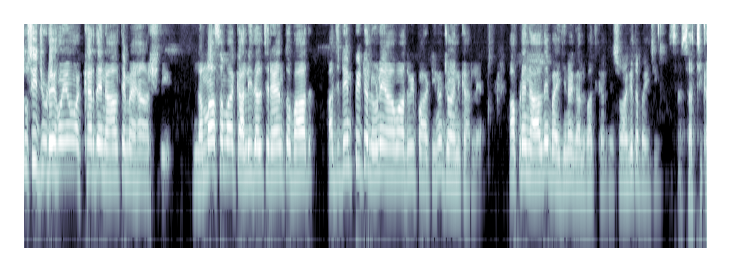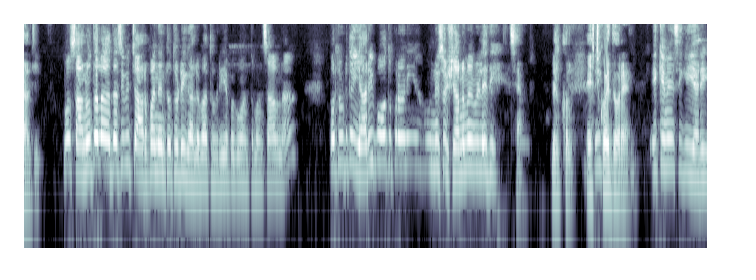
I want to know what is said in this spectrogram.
ਤੁਸੀਂ ਜੁੜੇ ਹੋਏ ਹੋ ਅੱਖਰ ਦੇ ਨਾਲ ਤੇ ਮੈਂ ਹਾਂ ਅਰਸ਼ਦੀਪ। ਲੰਮਾ ਸਮਾਂ ਅਕਾਲੀ ਦਲ 'ਚ ਰਹਿਣ ਤੋਂ ਬਾਅਦ ਅੱਜ ਡਿੰਪੀ ਢਿੱਲੋਂ ਨੇ ਆਮ ਆਦਮੀ ਪਾਰਟੀ ਨੂੰ ਜੁਆਇਨ ਕਰ ਲਿਆ। ਆਪਣੇ ਨਾਲ ਦੇ ਬਾਈ ਜੀ ਨਾਲ ਗੱਲਬਾਤ ਕਰਦੇ। ਸਵਾਗਤ ਹੈ ਬਾਈ ਜੀ। ਸਤਿ ਸ਼੍ਰੀ ਅਕਾਲ ਜੀ। ਉਹ ਸਾਨੂੰ ਤਾਂ ਲੱਗਦਾ ਸੀ ਵੀ 4-5 ਦਿਨ ਤੋਂ ਤੁਹਾਡੀ ਗੱਲਬਾਤ ਹੋ ਰਹੀ ਹੈ ਭਗਵੰਤ ਮਾਨ ਸਾਹਿਬ ਨਾਲ ਪਰ ਤੁਹਾਡੀ ਤਾਂ ਯਾਰੀ ਬਹੁਤ ਪੁਰਾਣੀ ਆ 1996 ਵੇਲੇ ਦੀ। ਅੱਛਾ ਬਿਲਕੁਲ ਇਸ ਕੋਈ ਦੋ ਰਹਿ ਨਹੀਂ। ਇਹ ਕਿਵੇਂ ਸੀਗੀ ਯਾਰੀ?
